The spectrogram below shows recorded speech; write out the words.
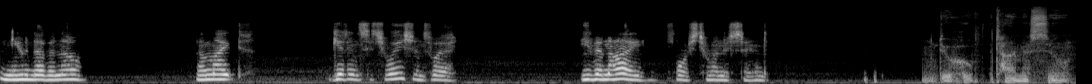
You never know. I might get in situations where even I am forced to understand. I do hope the time is soon.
